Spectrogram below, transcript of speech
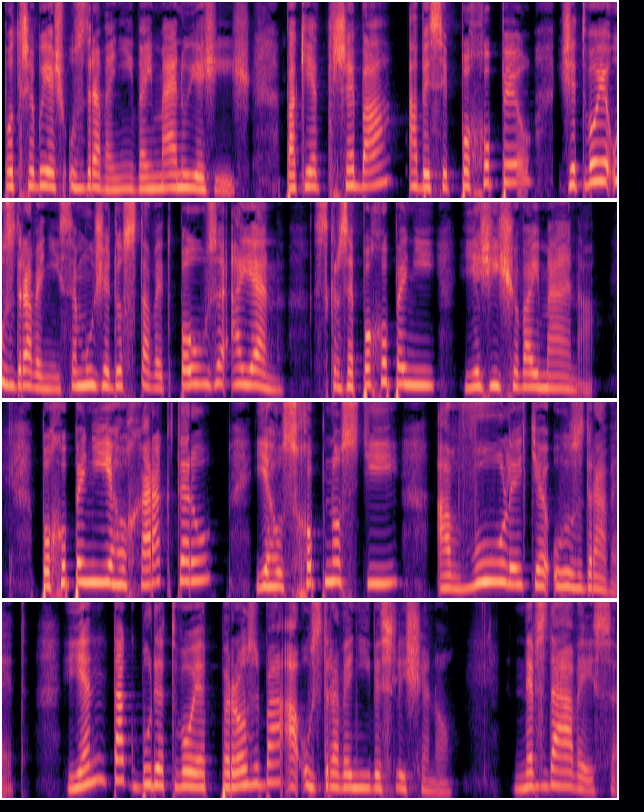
potřebuješ uzdravení ve jménu Ježíš, pak je třeba, aby si pochopil, že tvoje uzdravení se může dostavit pouze a jen skrze pochopení Ježíšova jména. Pochopení jeho charakteru, jeho schopností a vůli tě uzdravit. Jen tak bude tvoje prozba a uzdravení vyslyšeno. Nevzdávej se.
